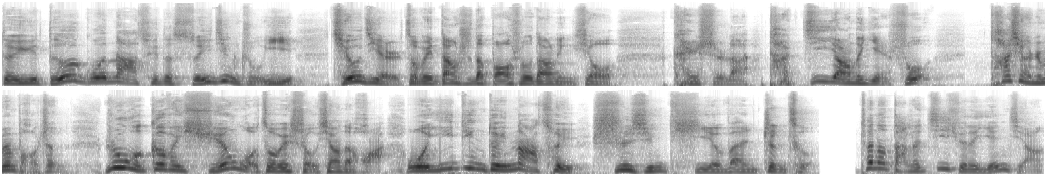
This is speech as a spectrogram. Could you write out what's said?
对于德国纳粹的绥靖主义，丘吉尔作为当时的保守党领袖，开始了他激昂的演说。他向人们保证，如果各位选我作为首相的话，我一定对纳粹实行铁腕政策。他那打了鸡血的演讲，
